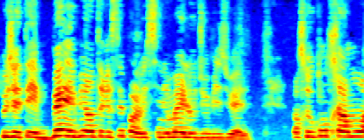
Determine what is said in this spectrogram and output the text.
que j'étais bel et bien intéressée par le cinéma et l'audiovisuel. Parce que contrairement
